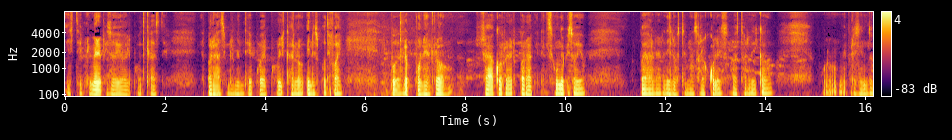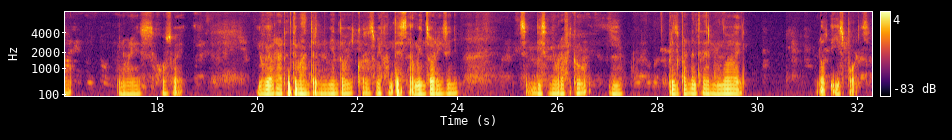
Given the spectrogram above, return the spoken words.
Este primer episodio del podcast es para simplemente poder publicarlo en Spotify y poder ponerlo ya a correr para que en el segundo episodio pueda hablar de los temas a los cuales va a estar dedicado. Bueno, me presento, mi nombre es Josué y voy a hablar de temas de entretenimiento y cosas semejantes también sobre diseño, diseño gráfico y principalmente del mundo de los esports.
